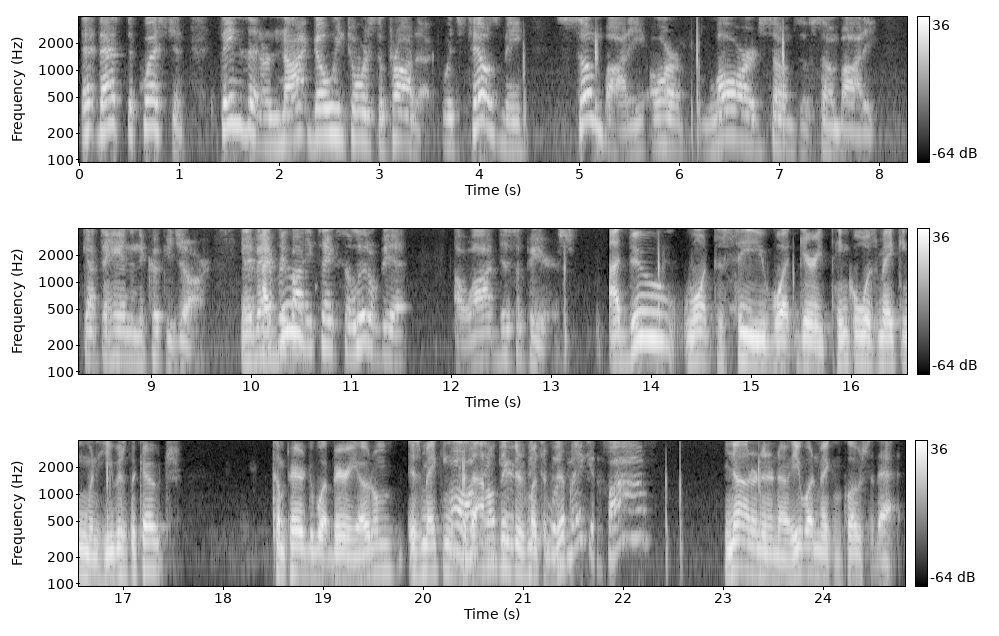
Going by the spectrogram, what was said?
That, that's the question. Things that are not going towards the product, which tells me somebody or large sums of somebody got the hand in the cookie jar. And if everybody takes a little bit, a lot disappears. I do want to see what Gary Pinkel was making when he was the coach, compared to what Barry Odom is making, because I, don't think there's much of a was difference. making five. No, no, no, no. He wasn't making close to that.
